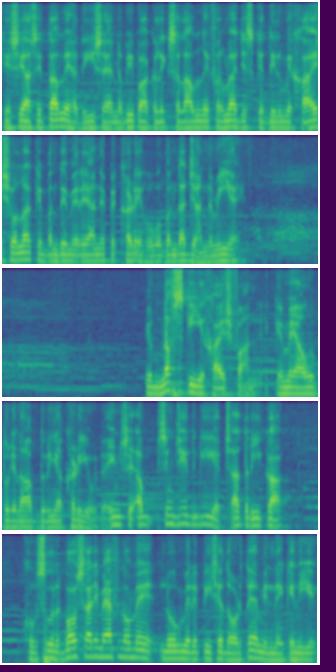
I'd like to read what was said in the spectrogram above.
कि सियासता में हदीस है। नबी पाक सलाम ने फरमाया, जिसके दिल में ख्वाहिश होना कि बंदे मेरे आने पे खड़े हो, वो बंदा जहनमी है। ये नफ्स की ये ख्वाहिश फान ले कि मैं आऊँ तो जनाब दुनिया खड़ी हो जाए। इनसे अब संजीदगी अच्छा तरीका, खूबसूरत, बहुत सारी महफिलों में लोग मेरे पीछे दौड़ते हैं मिलने के लिए।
